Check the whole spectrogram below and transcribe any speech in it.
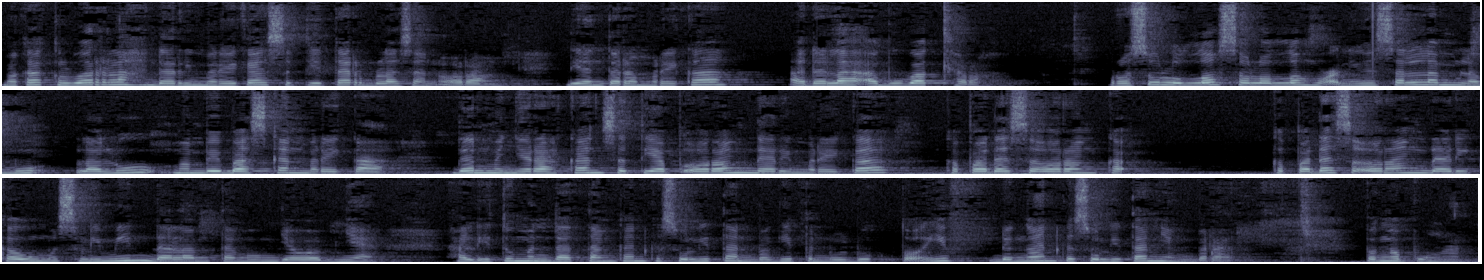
Maka keluarlah dari mereka sekitar belasan orang. Di antara mereka adalah Abu Bakar. Rasulullah Wasallam lalu membebaskan mereka dan menyerahkan setiap orang dari mereka kepada seorang kepada seorang dari kaum muslimin dalam tanggung jawabnya. Hal itu mendatangkan kesulitan bagi penduduk Taif dengan kesulitan yang berat pengepungan.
